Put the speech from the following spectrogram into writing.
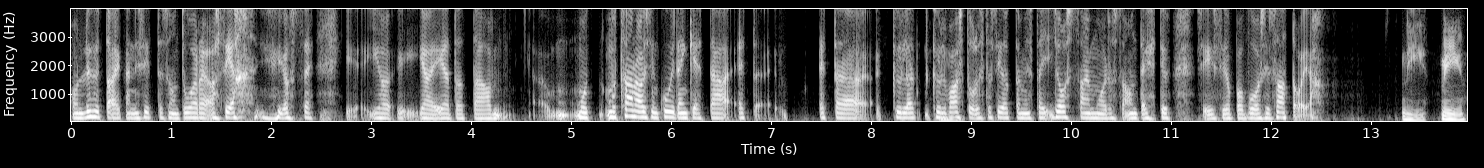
on lyhyt aika, niin sitten se on tuore asia, jos se, ja, ja, ja tota, mutta mut sanoisin kuitenkin, että, että että kyllä, kyllä vastuullista sijoittamista jossain muodossa on tehty siis jopa vuosisatoja. Niin, niin.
